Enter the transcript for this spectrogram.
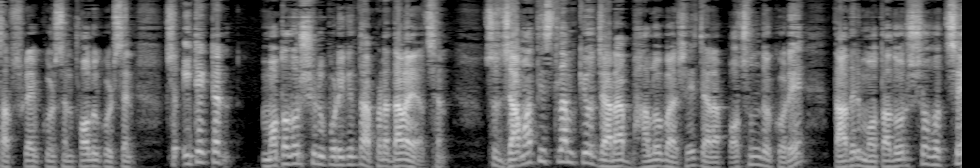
সাবস্ক্রাইব করছেন ফলো করছেন। সো এটা একটা মতাদর্শের উপরে কিন্তু আপনারা দাঁড়ায় আছেন। সো জামাত ইসলামকেও যারা ভালোবাসে, যারা পছন্দ করে, তাদের মতাদর্শ হচ্ছে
